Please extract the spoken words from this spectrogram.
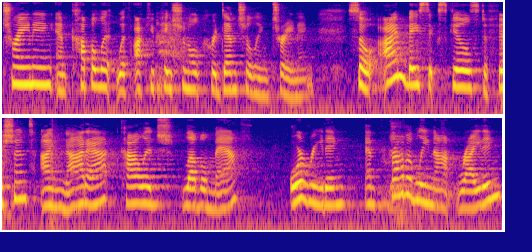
training and couple it with occupational credentialing training. So I'm basic skills deficient. I'm not at college level math or reading and probably not writing.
